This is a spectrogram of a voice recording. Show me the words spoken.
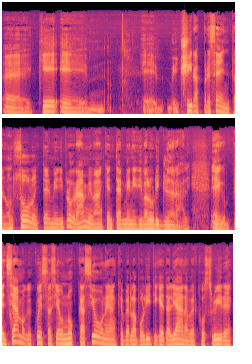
eh, che è, eh, ci rappresenta non solo in termini di programmi ma anche in termini di valori generali. Eh, pensiamo che questa sia un'occasione anche per la politica italiana per costruire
